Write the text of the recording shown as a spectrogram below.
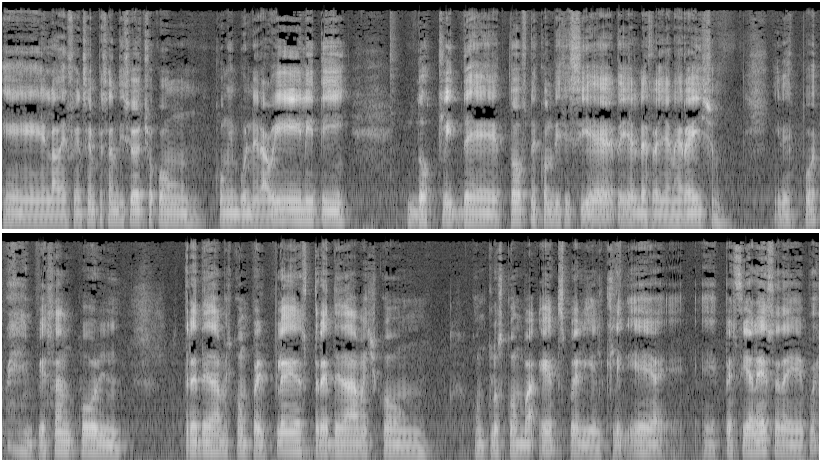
eh, la defensa empieza en 18 con, con Invulnerability, dos clips de Toughness con 17 y el de Regeneration. Y después pues, empiezan con 3 de damage con Perplex, 3 de damage con, con Close Combat Expel y el click eh, especial ese de pues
